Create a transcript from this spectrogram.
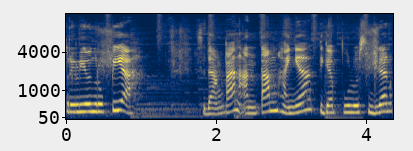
triliun rupiah. Sedangkan Antam hanya 39,17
